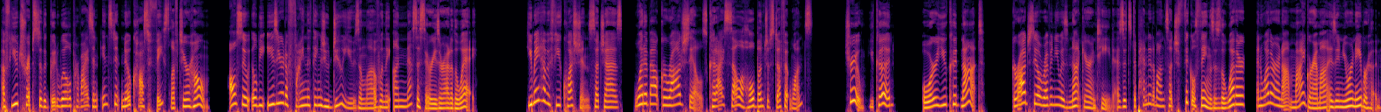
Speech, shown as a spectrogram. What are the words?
A few trips to the Goodwill provides an instant no cost facelift to your home. Also, it'll be easier to find the things you do use and love when the unnecessaries are out of the way. You may have a few questions, such as What about garage sales? Could I sell a whole bunch of stuff at once? True, you could. Or you could not. Garage sale revenue is not guaranteed, as it's dependent upon such fickle things as the weather and whether or not my grandma is in your neighborhood.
